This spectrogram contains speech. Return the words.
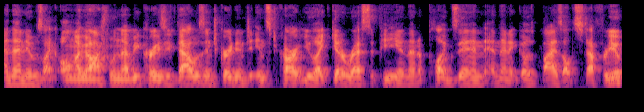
And then it was like, oh my gosh, wouldn't that be crazy if that was integrated into Instacart? You like get a recipe and then it plugs in and then it goes buys all the stuff for you.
